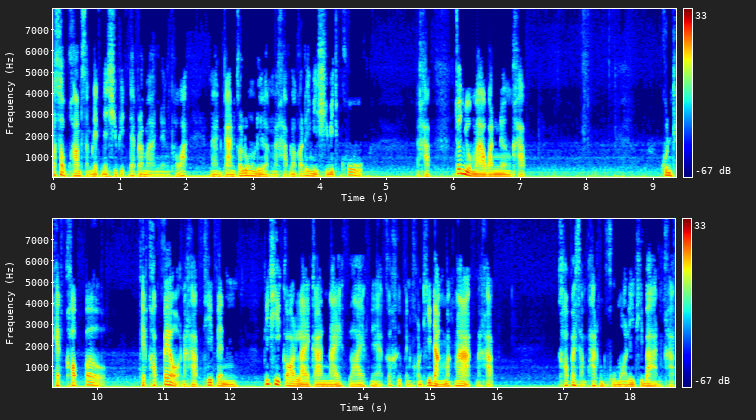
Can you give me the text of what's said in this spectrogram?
ประสบความสำเร็จในชีวิตได้ประมาณหนึ่งเพราะว่างานการก็รุ่งเรืองนะครับแล้วก็ได้มีชีวิตคู่นะครับ จนอยู่มาวันหนึ่งครับ คุณเท็ดคอปเปิลเท็ดคอปเปิลนะครับที่เป็นพิธีกรรายการ Nightline เนี่ยก็คือเป็นคนที่ดังมาก ๆนะครับ เขาไปสัมภาษณ์คุณครูมอร์รี่ที่บ้านครับ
